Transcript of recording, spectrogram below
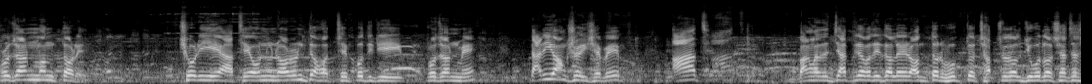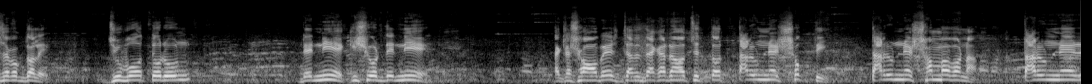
প্রজন্মান্তরে ছড়িয়ে আছে অনুরণিত হচ্ছে প্রতিটি প্রজন্মে। তারই অংশ হিসেবে আজ বাংলাদেশ জাতীয়তাবাদী দলের অন্তর্ভুক্ত ছাত্রদল যুবদল স্বেচ্ছাসেবক দলে যুব তরুণদের নিয়ে, কিশোরদের নিয়ে একটা সমাবেশ, যাতে দেখানো হচ্ছে তো তারুণ্যের শক্তি, তারুণ্যের সম্ভাবনা, তারুণ্যের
